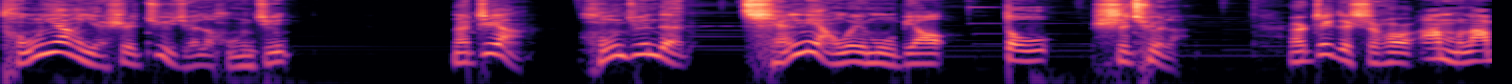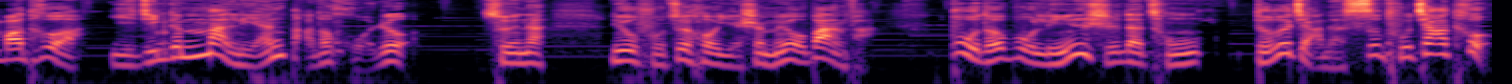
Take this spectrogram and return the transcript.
同样也是拒绝了红军，那这样红军的前两位目标都失去了，而这个时候阿姆拉巴特啊已经跟曼联打得火热，所以呢，利物浦最后也是没有办法，不得不临时的从德甲的斯图加特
